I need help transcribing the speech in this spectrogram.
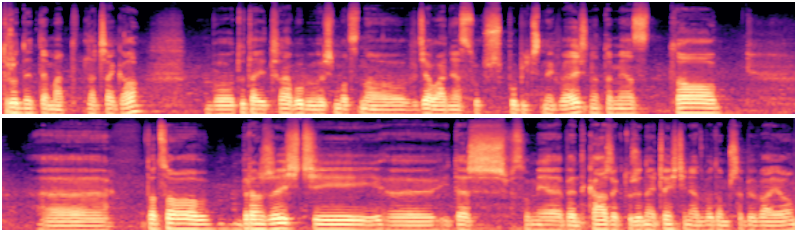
Trudny temat. Dlaczego? Bo tutaj trzeba byłoby dość mocno w działania służb publicznych wejść. Natomiast to, e, to co branżyści e, i też w sumie wędkarze, którzy najczęściej nad wodą przebywają,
